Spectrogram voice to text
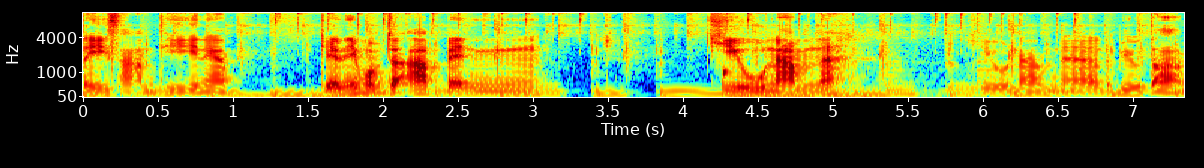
ตี 3 ทีนะครับ เกมนี้ผมจะอัพเป็นคิวนำนะคิวนำนะ W ตาม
